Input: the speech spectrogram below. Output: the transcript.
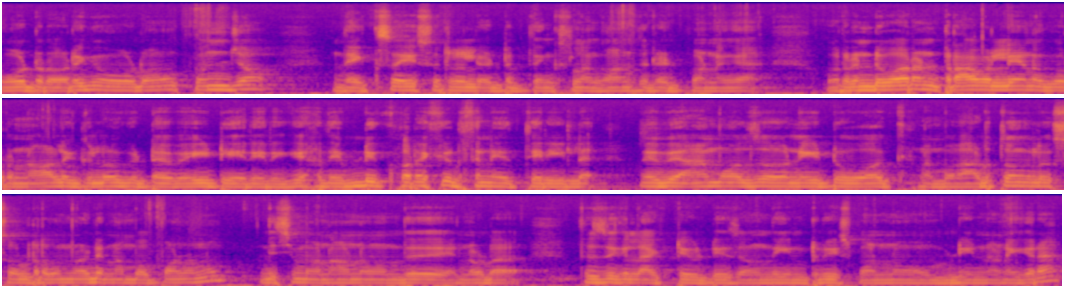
ஓடுற வரைக்கும் ஓடுவோம் கொஞ்சம் இந்த எக்ஸசைஸ் ரிலேட்டட் திங்ஸ்லாம் கான்சன்ட்ரேட் பண்ணுங்கள் ஒரு ரெண்டு வாரம் ட்ராவல்லே எனக்கு ஒரு நாலு கிலோ கிட்ட வெயிட் ஏறி இருக்குது அது எப்படி குறைக்கிறதுனே தெரியல. Maybe I'm also need to work நம்ம அடுத்தவங்களுக்கு சொல்கிறது முன்னாடி நம்ம பண்ணணும். நிச்சயமாக நானும் வந்து என்னோட ஃபிசிக்கல் ஆக்டிவிட்டீஸை வந்து இன்க்ரீஸ் பண்ணணும் அப்படின்னு நினைக்கிறேன்.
